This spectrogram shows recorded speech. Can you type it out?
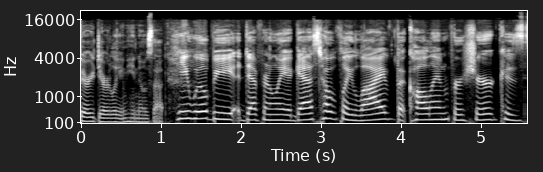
very dearly and he knows that. He will be definitely a guest, hopefully live, but call in for sure because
